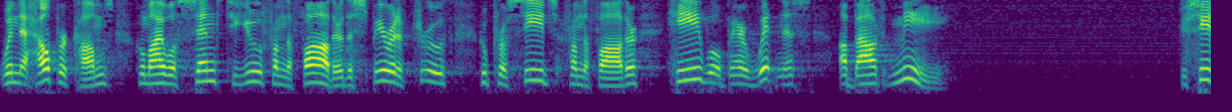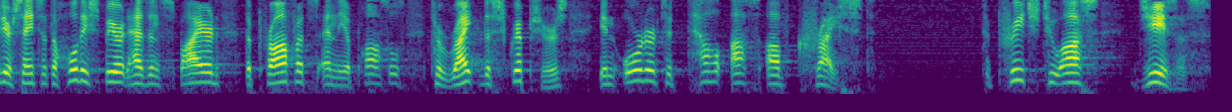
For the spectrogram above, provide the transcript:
When the Helper comes, whom I will send to you from the Father, the Spirit of truth, who proceeds from the Father, he will bear witness about me. You see, dear saints, that the Holy Spirit has inspired the prophets and the apostles to write the scriptures in order to tell us of Christ, to preach to us Jesus,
